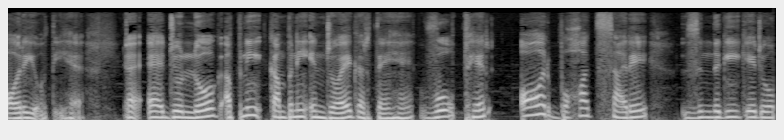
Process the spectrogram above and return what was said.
और ही होती है। जो लोग अपनी कंपनी इंजॉय करते हैं, वो फिर और बहुत सारे ज़िंदगी के जो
